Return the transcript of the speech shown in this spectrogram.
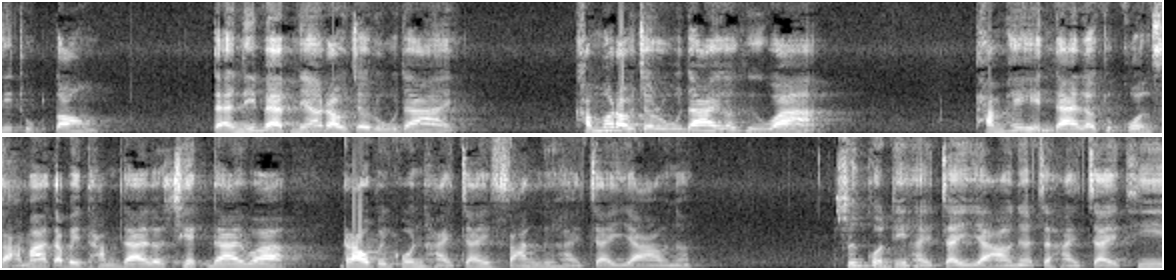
ที่ถูกต้อง แต่อันนี้แบบเนี้ยเราจะรู้ได้คำว่าเราจะรู้ได้ก็คือว่าทำให้เห็นได้แล้วทุกคนสามารถเอาไปทำได้แล้วเช็คได้ว่า เราเป็นคนหายใจสั้นหรือหายใจยาวนะซึ่งคนที่หายใจยาวเนี่ยจะหายใจที่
